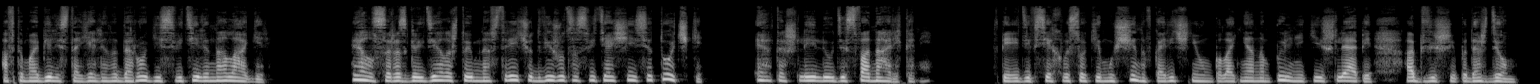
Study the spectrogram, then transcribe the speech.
Автомобили стояли на дороге и светили на лагерь. Элса разглядела, что им навстречу движутся светящиеся точки. Это шли люди с фонариками. Впереди всех высокий мужчина в коричневом полотняном пыльнике и шляпе, обвисший под дождем.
